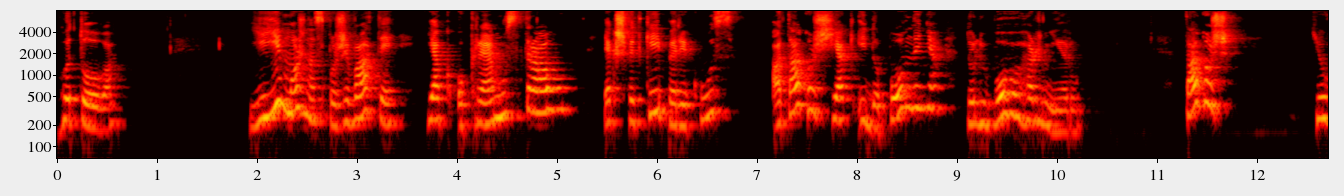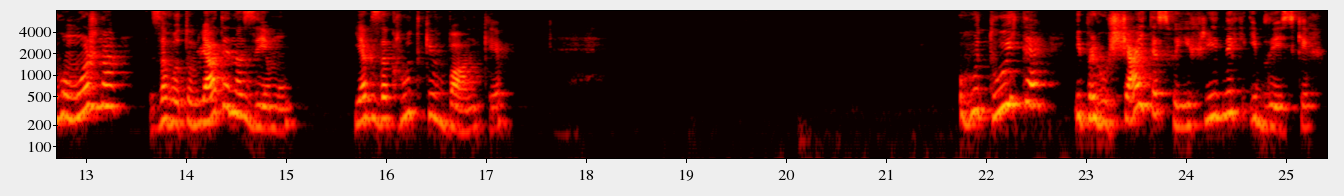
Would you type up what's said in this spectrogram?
готова. Її можна споживати як окрему страву, як швидкий перекус, а також як і доповнення до любого гарніру. Також його можна заготовляти на зиму, як закрутки в банки. Готуйте і пригощайте своїх рідних і близьких.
